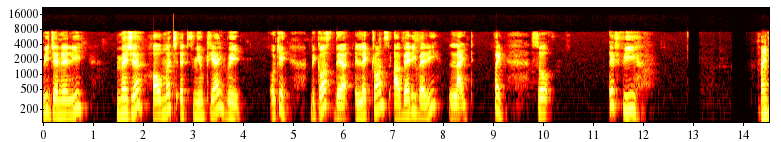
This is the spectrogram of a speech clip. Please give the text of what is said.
we generally measure how much its nuclei weigh. Okay, because their electrons are very very light. Fine. So if we fine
